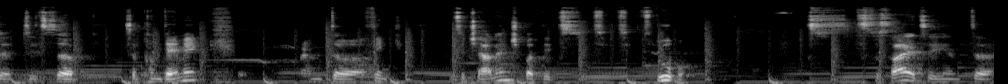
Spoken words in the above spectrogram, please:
It's a, it's a pandemic, and uh, I think it's a challenge, but it's it's, it's doable. It's society and uh,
